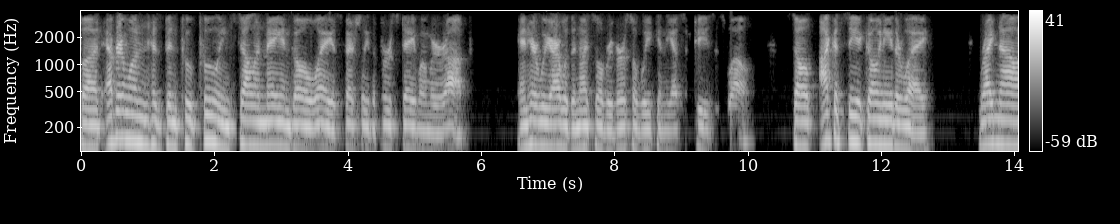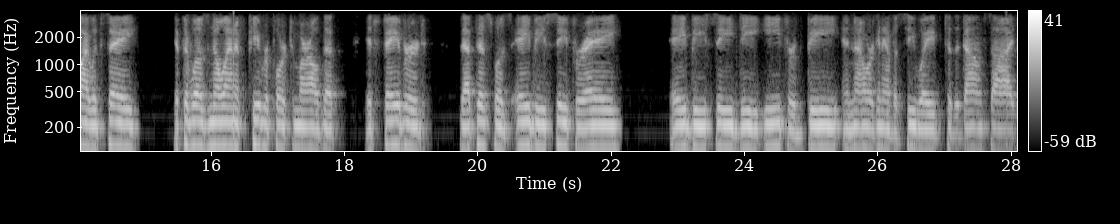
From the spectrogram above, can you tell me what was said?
But everyone has been poo-pooing sell in May and go away, especially the first day when we were up. And here we are with a nice little reversal week in the S&Ps as well. So I could see it going either way. Right now, I would say if there was no NFP report tomorrow that it favored that this was ABC for A, a, B, C, D, E for B, and now we're going to have a C wave to the downside,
